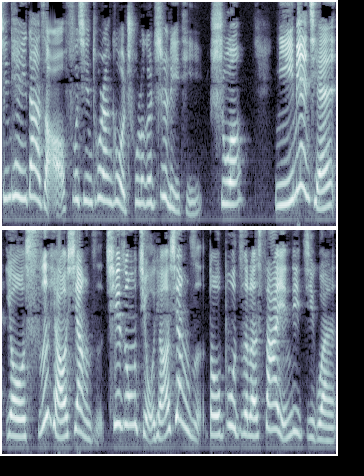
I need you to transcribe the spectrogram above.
今天一大早，父亲突然给我出了个智力题，说：“你面前有十条巷子，其中九条巷子都布置了杀人的机关，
